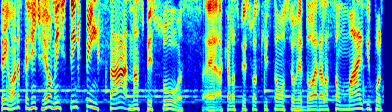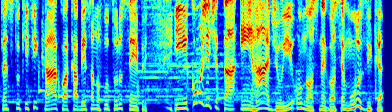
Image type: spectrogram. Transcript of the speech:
Tem horas que a gente realmente tem que pensar nas pessoas. É, aquelas pessoas que estão ao seu redor, elas são mais importantes do que ficar com a cabeça no futuro sempre. E como a gente tá em rádio e o nosso negócio é música,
